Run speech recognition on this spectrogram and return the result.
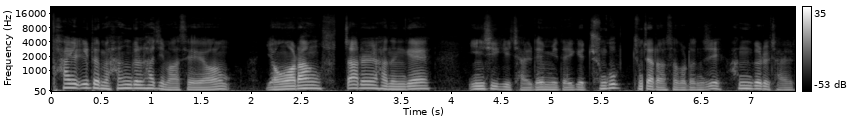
파일 이름에 한글 하지 마세요. 영어랑 숫자를 하는 게 인식이 잘 됩니다. 이게 중국 중자라서 그런지 한글을 잘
